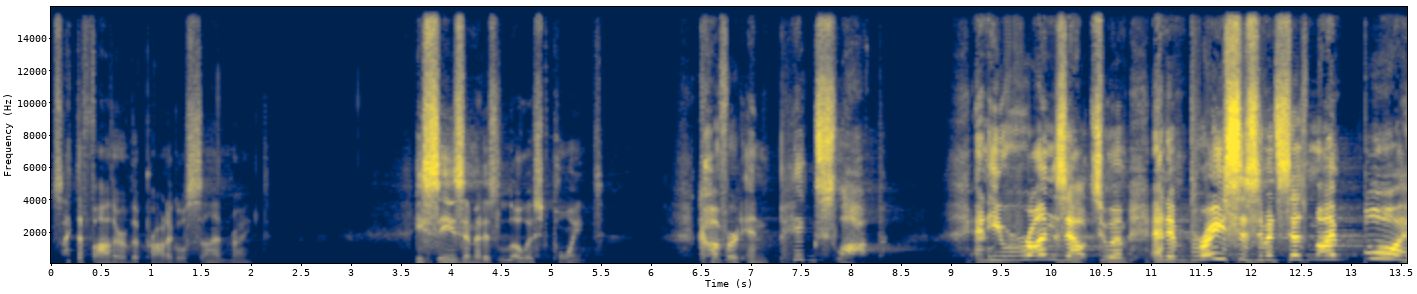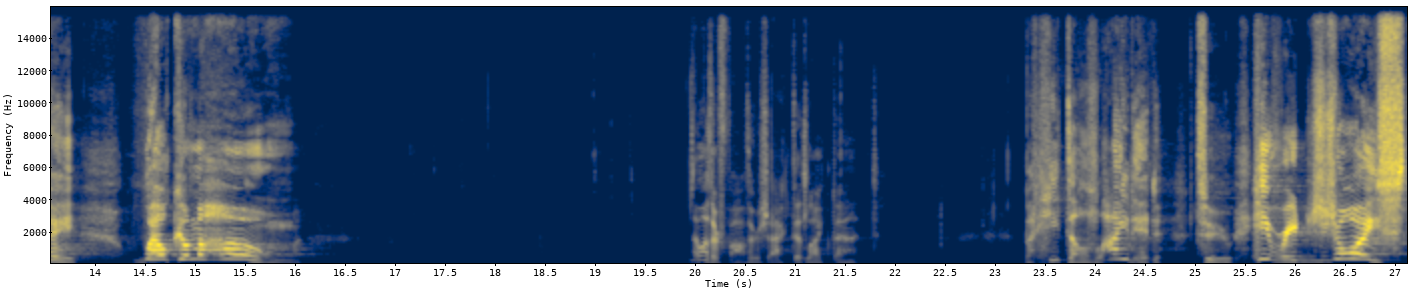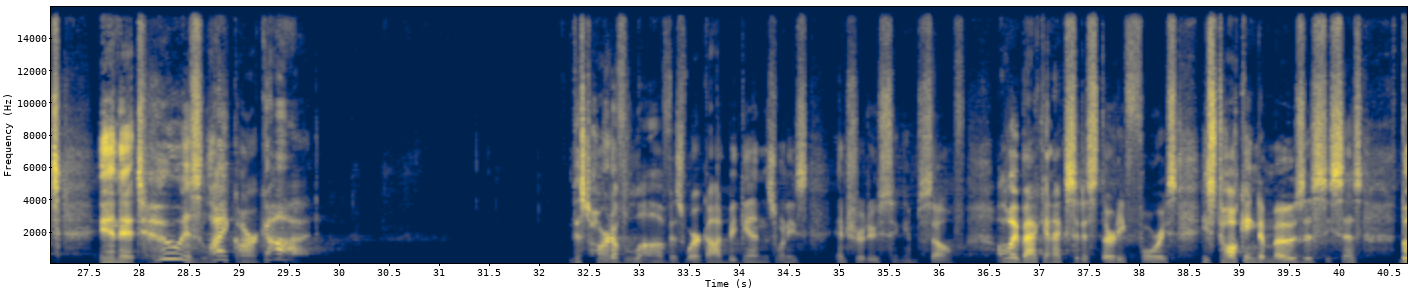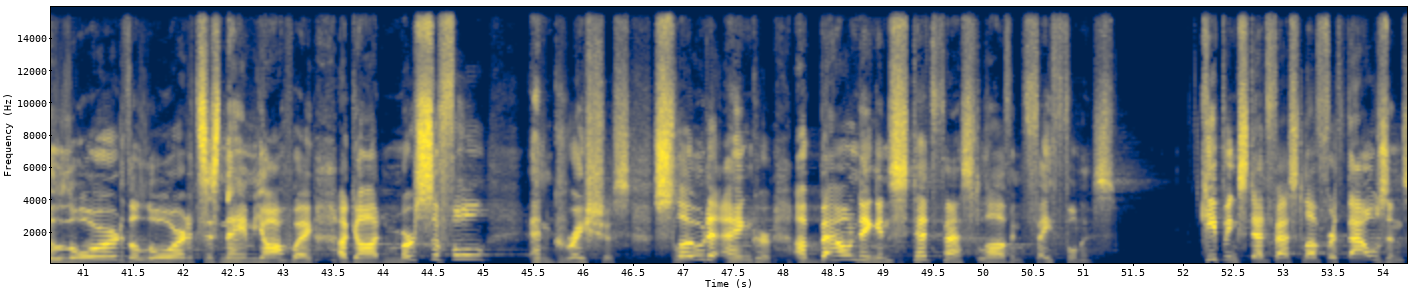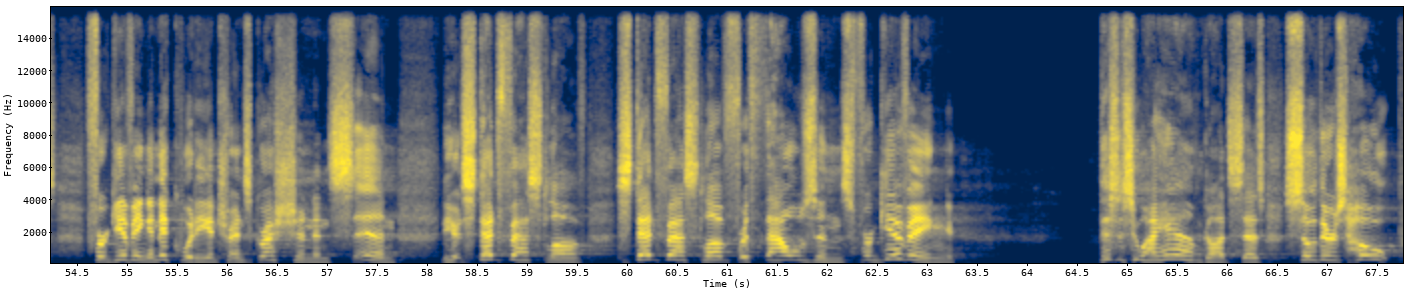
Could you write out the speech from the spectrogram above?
It's like the father of the prodigal son, right? He sees him at his lowest point, covered in pig slop. And he runs out to him and embraces him and says, My boy, welcome home. No other fathers acted like that but he delighted to. He rejoiced in it. Who is like our God? this heart of love is where God begins when he's introducing himself. All the way back in Exodus 34, he's, he's talking to Moses. He says, The Lord, the Lord, it's his name, Yahweh, a God merciful and gracious, slow to anger, abounding in steadfast love and faithfulness, keeping steadfast love for thousands, forgiving iniquity and transgression and sin steadfast love, steadfast love for thousands, forgiving. This is who I am, God says. So there's hope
